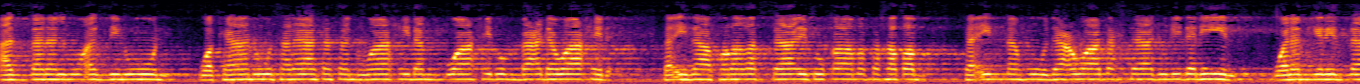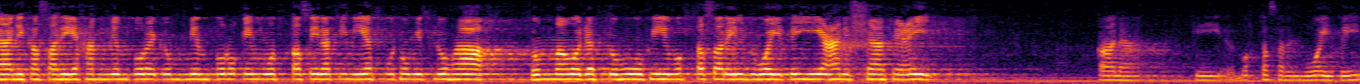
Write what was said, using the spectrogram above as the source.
أذن المؤذنون وكانوا ثلاثة واحدا واحد بعد واحد. فإذا فرغ الثالث قام فخطب. فإنه دعوى تحتاج لدليل ولم يرد ذلك صريحا من طرق من طرق متصلة يثبت مثلها. ثم وجدته في مختصر البويطي عن الشافعي. قال في مختصر البويطي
